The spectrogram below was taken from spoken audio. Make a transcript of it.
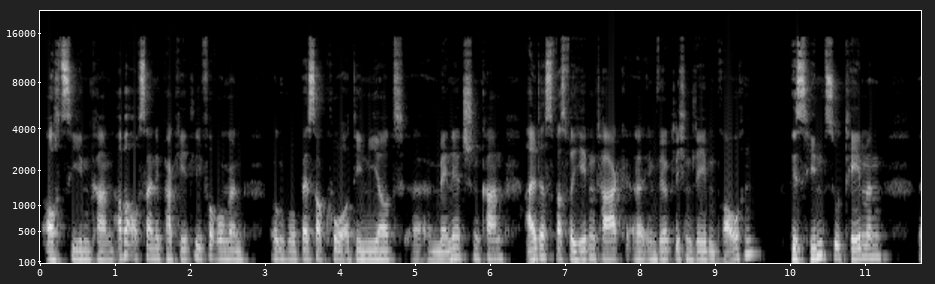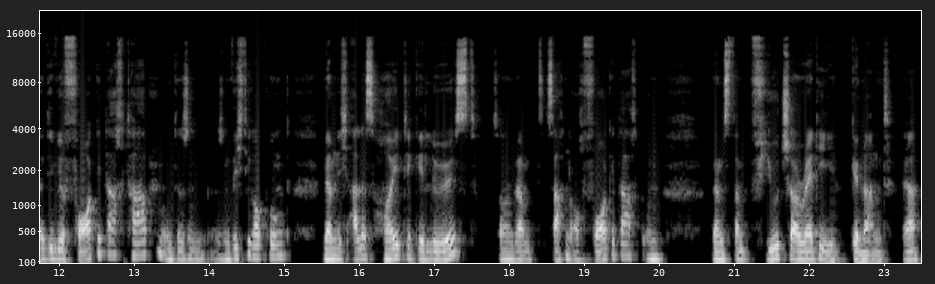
auch ziehen kann, aber auch seine Paketlieferungen irgendwo besser koordiniert äh, managen kann. All das, was wir jeden Tag äh, im wirklichen Leben brauchen, bis hin zu Themen, äh, die wir vorgedacht haben. Und das ist, ein, das ist ein wichtiger Punkt. Wir haben nicht alles heute gelöst, sondern wir haben Sachen auch vorgedacht und wir haben es dann Future Ready genannt, ja,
